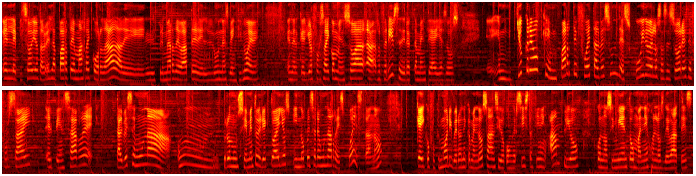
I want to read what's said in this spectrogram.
el episodio, tal vez la parte más recordada del primer debate del lunes 29, en el que George Forsyth comenzó a, referirse directamente a ellas dos. Eh, yo creo que en parte fue tal vez un descuido de los asesores de Forsyth el pensar tal vez en una, un pronunciamiento directo a ellos y no pensar en una respuesta, ¿no? Keiko Fujimori y Verónica Mendoza han sido congresistas, tienen amplio conocimiento, manejo en los debates.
